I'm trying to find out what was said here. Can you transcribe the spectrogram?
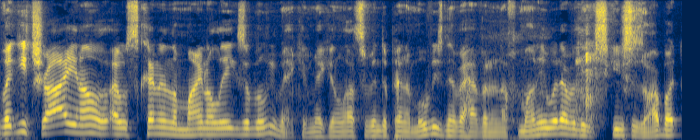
But you try, you know, I was kind of in the minor leagues of movie making, making lots of independent movies, never having enough money, whatever the excuses are. But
